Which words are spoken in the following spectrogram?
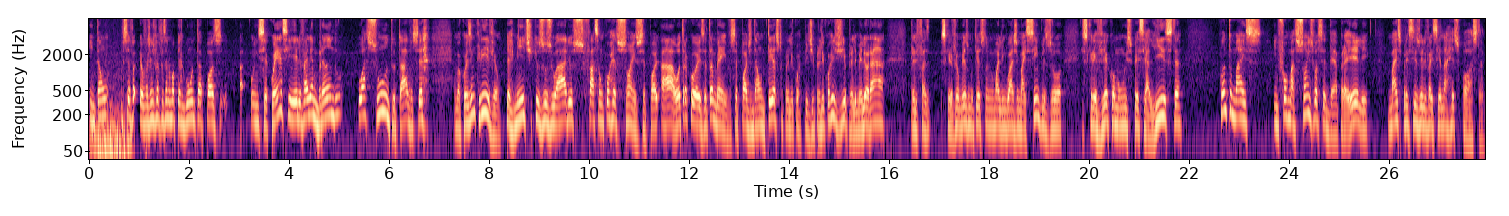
Então, você, a gente vai fazendo uma pergunta após, em sequência e ele vai lembrando o assunto, tá? Você é uma coisa incrível. Permite que os usuários façam correções. Você pode, ah, outra coisa também. Você pode dar um texto para ele pedir para ele corrigir, para ele melhorar, para ele escrever o mesmo texto em uma linguagem mais simples ou escrever como um especialista. Quanto mais informações você der para ele, mais preciso ele vai ser na resposta.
